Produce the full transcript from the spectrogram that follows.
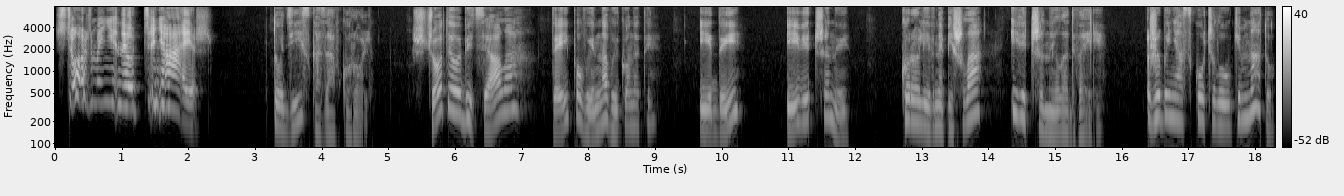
що ж мені не очиняєш? Тоді сказав король. Що ти обіцяла, те й повинна виконати. Іди і відчини. Королівна пішла і відчинила двері. Жебеня скочило у кімнату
